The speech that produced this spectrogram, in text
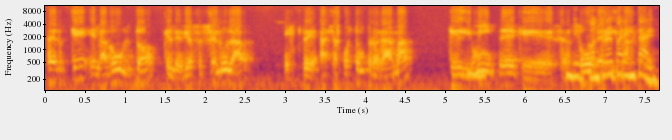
ser que el adulto que le dio ese celular este, haya puesto un programa que limite, que censure. El control parental.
